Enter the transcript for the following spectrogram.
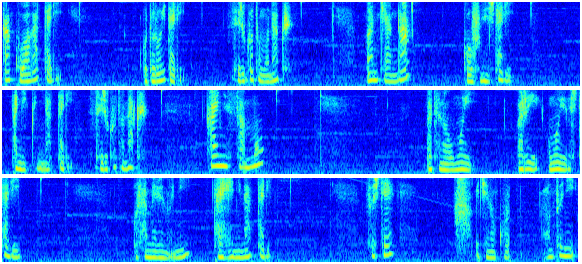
が怖がったり驚いたりすることもなくワンちゃんが興奮したりパニックになったりすることなく飼い主さんも罰の思い悪い思いをしたり収めるのに大変になったり。そしてあうちの子本当に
